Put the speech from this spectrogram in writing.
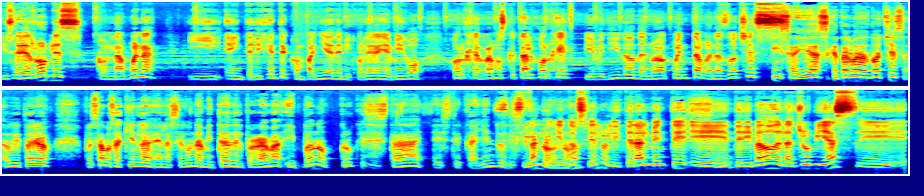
Isaías Robles con la buena y, e inteligente compañía de mi colega y amigo Jorge Ramos. ¿Qué tal, Jorge? Bienvenido de nueva cuenta. Buenas noches. Isaías, ¿qué tal? Buenas noches, auditorio. Pues estamos aquí en la, en la segunda mitad del programa y bueno, creo que se está este, cayendo el cielo. Está cayendo el cielo, literalmente. Eh, derivado de las lluvias, eh,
